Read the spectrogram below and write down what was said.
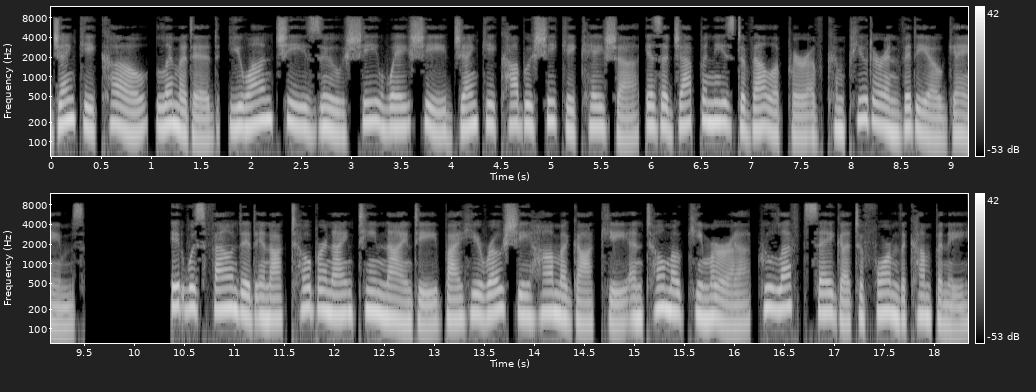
Genki Co., Limited, Yuanqi Zhu Shi Wei Shi Genki Kabushiki Keisha is a Japanese developer of computer and video games. It was founded in October 1990 by Hiroshi Hamagaki and Tomo Kimura, who left Sega to form the company.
